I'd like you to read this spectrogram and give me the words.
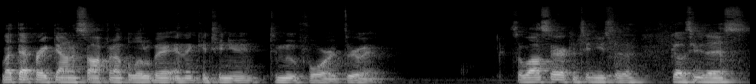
let that break down and soften up a little bit, and then continue to move forward through it. So while Sarah continues to go through this,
